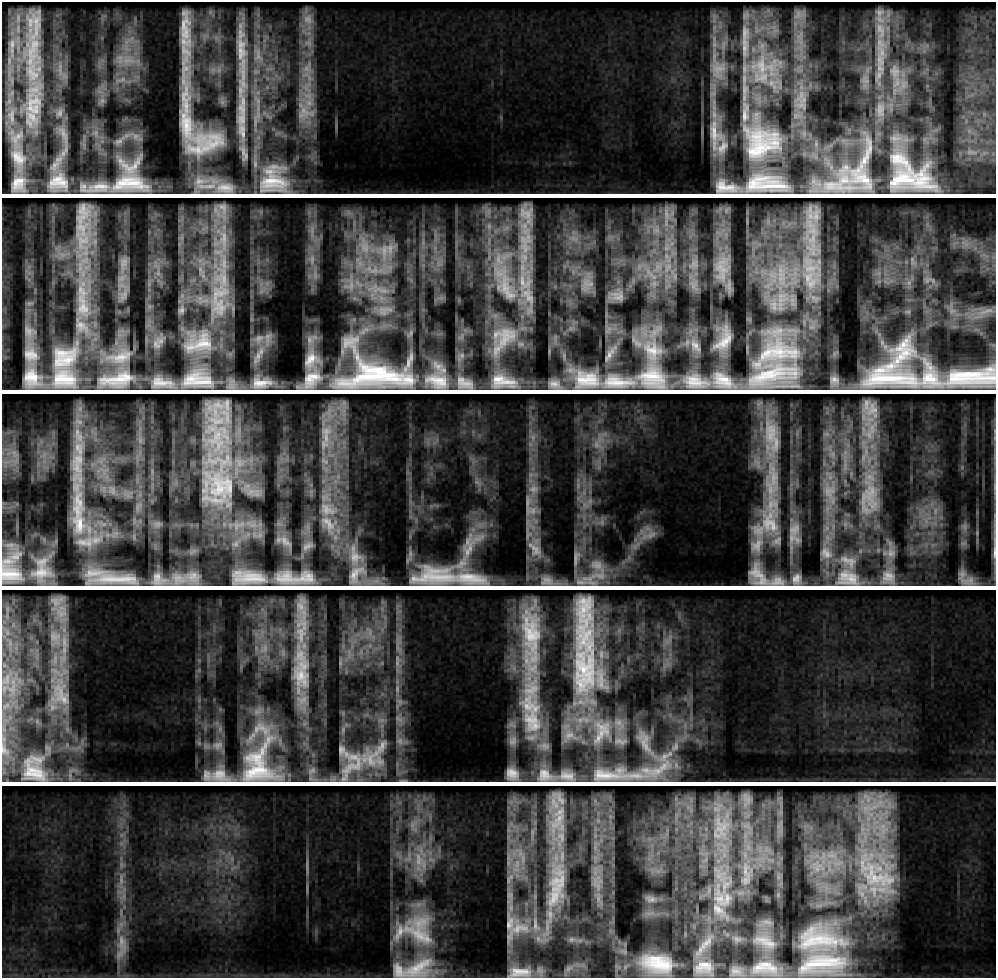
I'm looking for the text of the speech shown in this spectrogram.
just like when you go and change clothes. King James, everyone likes that one. That verse for King James says, But we all with open face, beholding as in a glass the glory of the Lord, are changed into the same image from glory to glory. As you get closer and closer to the brilliance of God, it should be seen in your life. Again, Peter says, For all flesh is as grass,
